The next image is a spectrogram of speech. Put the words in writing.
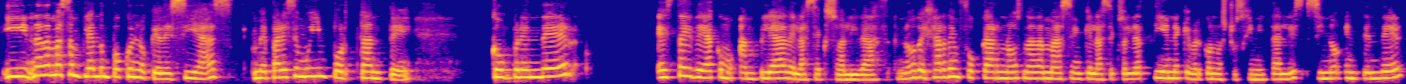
Y nada más ampliando un poco en lo que decías, me parece muy importante comprender esta idea como ampliada de la sexualidad, ¿no? Dejar de enfocarnos nada más en que la sexualidad tiene que ver con nuestros genitales, sino entender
